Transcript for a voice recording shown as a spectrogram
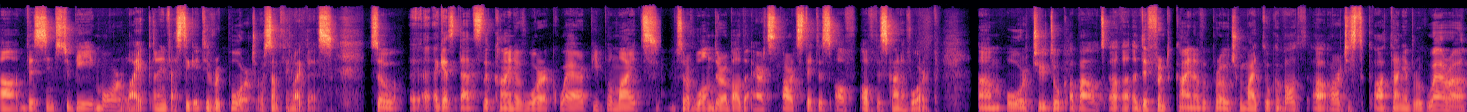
Uh, this seems to be more like an investigative report or something like this. So uh, I guess that's the kind of work where people might sort of wonder about the art, art status of, of this kind of work um, or to talk about a, a, different kind of approach. We might talk about uh, artist uh, Tania Bruguera,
